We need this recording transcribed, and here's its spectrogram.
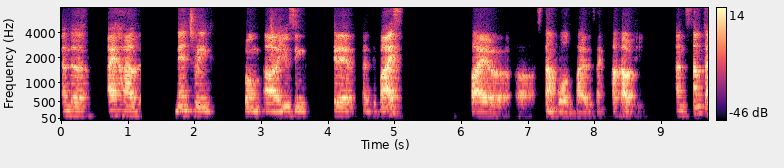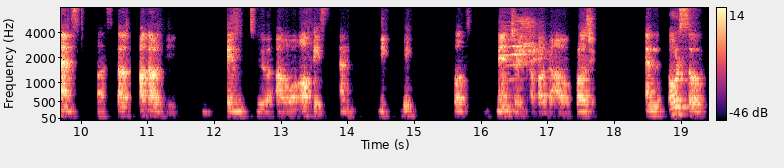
And uh, I had mentoring from uh, using a, device by uh, uh, Stanford Biodesign faculty. And sometimes uh, faculty came to our office and we, we got mentoring about our project. And also,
